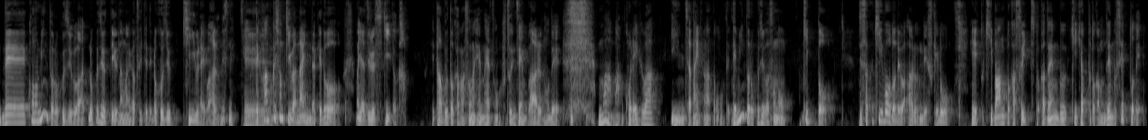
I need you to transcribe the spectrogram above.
で、このミント60は、60っていう名前がついてて、60キーぐらいはあるんですね。で、ファンクションキーはないんだけど、まあ、矢印キーとか、タブとか、まあ、その辺のやつも普通に全部あるので、まあまあ、これはいいんじゃないかなと思って。で、ミント60はその、キット、自作キーボードではあるんですけど、えっ、と、基板とかスイッチとか全部、キーキャップとかも全部セットで、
